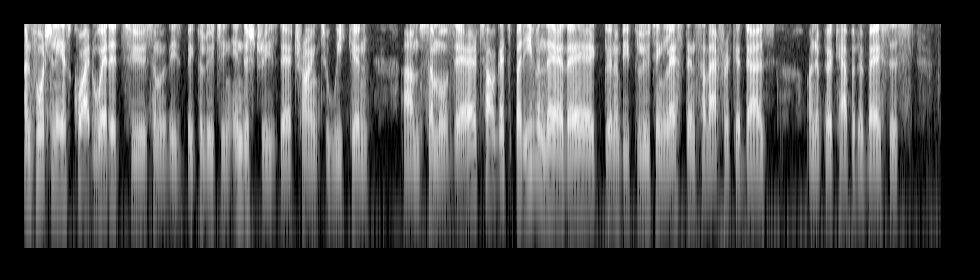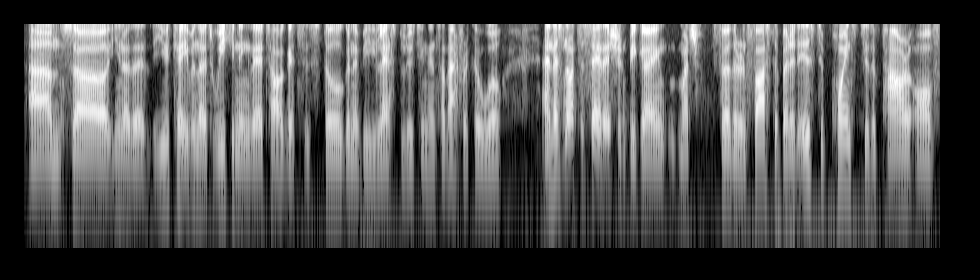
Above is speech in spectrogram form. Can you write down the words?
unfortunately is quite wedded to some of these big polluting industries, they're trying to weaken um, some of their targets. But even there, they're going to be polluting less than South Africa does on a per capita basis. Um, so, you know, the, the UK, even though it's weakening their targets, is still going to be less polluting than South Africa will. And that's not to say they shouldn't be going much further and faster, but it is to point to the power of,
